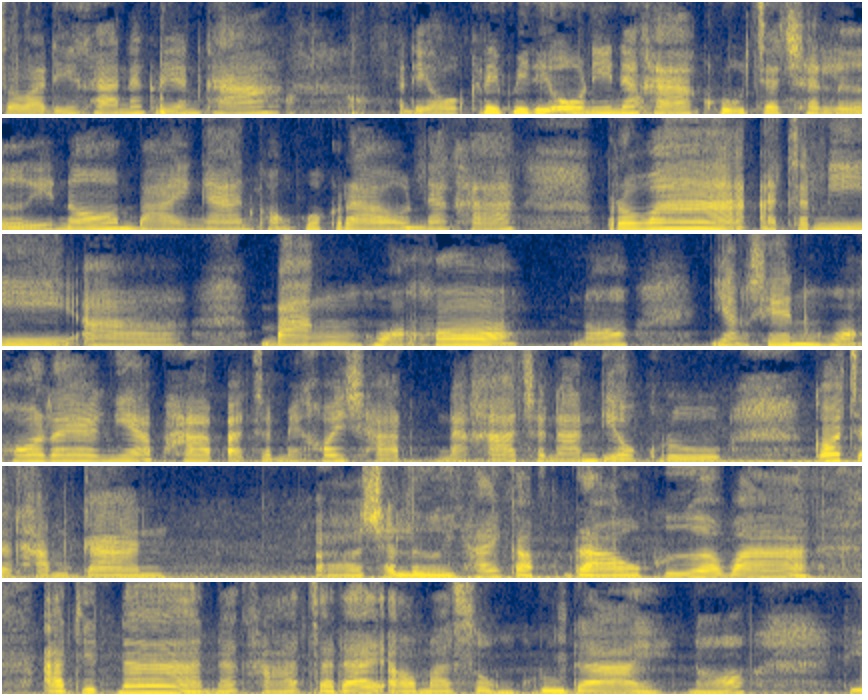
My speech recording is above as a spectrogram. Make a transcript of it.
สวัสดีค่ะนักเรียนคะเดี๋ยวคลิปวิดีโอนี้นะคะ ครูจะเฉลยเนาะบายงานของพวกเรานะคะ เพราะว่าอาจจะมีบางหัวข้อเนาะอย่างเช่นหัวข้อแรกเนี่ยภาพอาจจะไม่ค่อยชัดนะคะ ฉะนั้นเดี๋ยวครูก็จะทำการเฉลยให้กับเราเพื่อว่าอาทิตย์หน้านะคะจะได้เอามาส่งครูได้เนาะที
